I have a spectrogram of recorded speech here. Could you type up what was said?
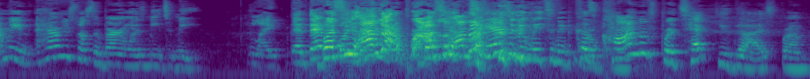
I mean, how are you supposed to burn when it's meat to meat? Like at that But point, see, I'm, you got a problem. but see, I'm scared to do me to me because Okay. condoms protect you guys from.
